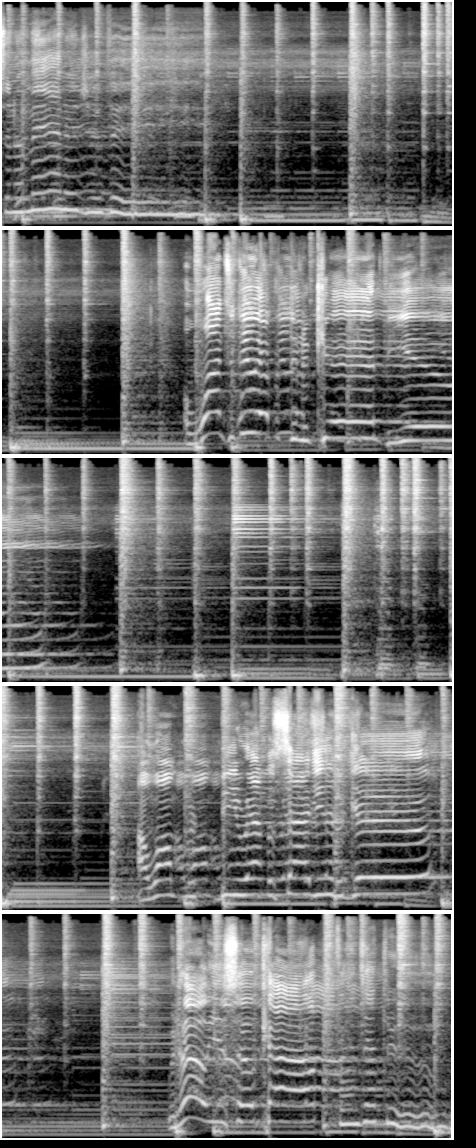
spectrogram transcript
personal manager, babe. I want to do everything I can for you. I want to be right beside you, little girl. When all your so-called friends are through.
